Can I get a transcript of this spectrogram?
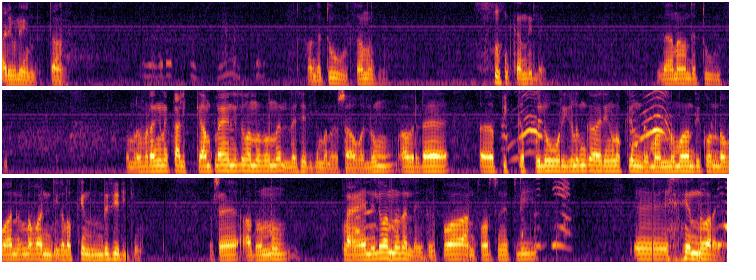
അടിപൊളിയുണ്ട് കേട്ടാ അവന്റെ ടൂൾസാണ് ഇത്. കണ്ടില്ലേ? ഇതാണ് അവന്റെ ടൂൾസ് നമ്മളിവിടെ ഇങ്ങനെ കളിക്കാൻ പ്ലാനിൽ വന്നതൊന്നല്ല ശരിക്കും പറഞ്ഞത്. ഷവലും അവരുടെ പിക്കപ്പ് ലോറികളും കാര്യങ്ങളൊക്കെ ഉണ്ട്. മണ്ണ് മാന്തി കൊണ്ടുപോകാനുള്ള വണ്ടികളൊക്കെ ഉണ്ട് ശരിക്കും. പക്ഷെ അതൊന്നും പ്ലാനിൽ വന്നതല്ല. ഇതിപ്പോൾ അൺഫോർച്ചുനേറ്റ്ലി എന്ന് പറയാം?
